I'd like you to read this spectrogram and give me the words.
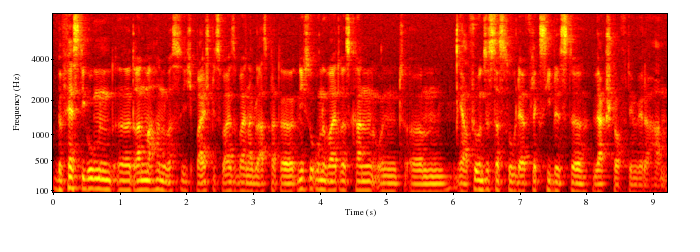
Befestigungen äh, dran machen, was ich beispielsweise bei einer Glasplatte nicht so ohne weiteres kann. Und ähm, ja, für uns ist das so der flexibelste Werkstoff, den wir da haben.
